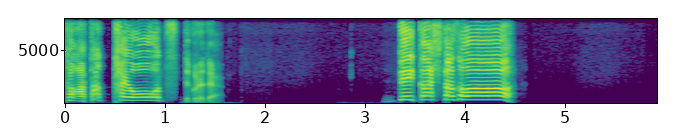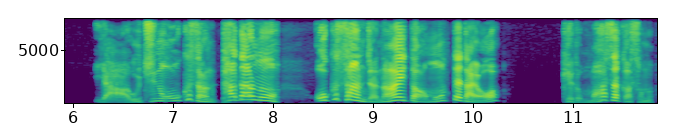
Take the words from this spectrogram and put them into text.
ト当たったよ!」っつってくれてでかしたぞいやうちの奥さんただの奥さんじゃないとは思ってたよ。けどまさかその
